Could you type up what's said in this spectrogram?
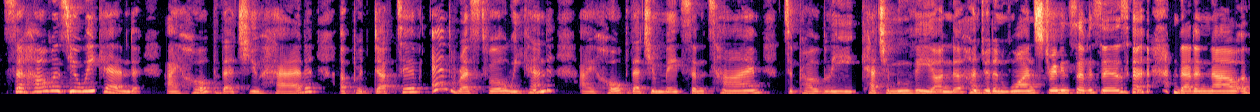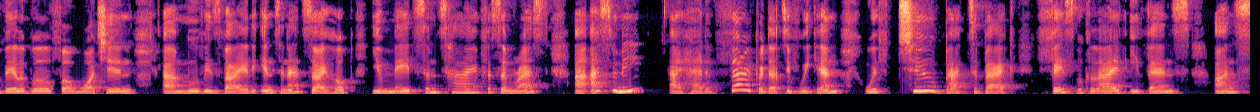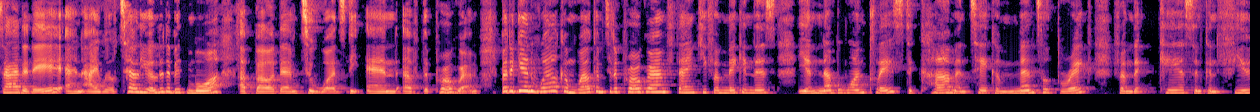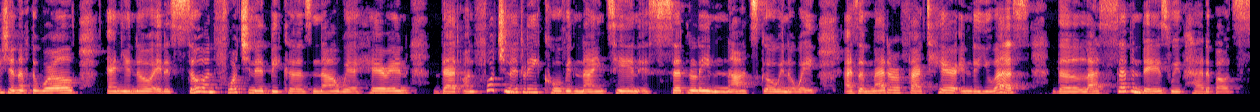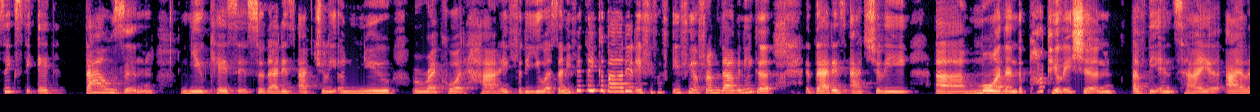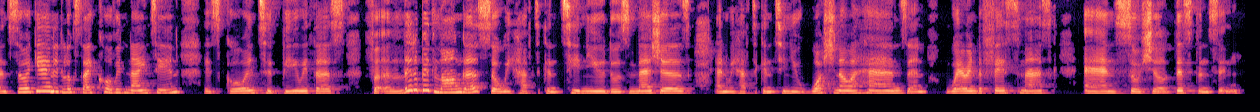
So, how was your weekend? I hope that you had a productive and restful weekend. I hope that you made some time to probably catch a movie on the 101 streaming services that are now available for watching um, movies via the internet. So, I hope you made some time for some rest. Uh, as for me, I had a very productive weekend with two back to back Facebook Live events on Saturday, and I will tell you a little bit more about them towards the end of the program. But again, welcome, welcome to the program. Thank you for making this your number one place to come and take a mental break from the chaos and confusion of the world. And you know, it is so unfortunate because now we're hearing that unfortunately COVID 19 is certainly not going away. As a matter of fact, here in the US, the last seven days we've had about 68,000 new cases. So that is actually a new record high for the US. And if you think about it, if, you, if you're from Dominica, that is actually uh, more than the population of the entire island. So, again, it looks like COVID 19 is going to be with us for a little bit longer. So, we have to continue those measures and we have to continue washing our hands and wearing the face mask and social distancing.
